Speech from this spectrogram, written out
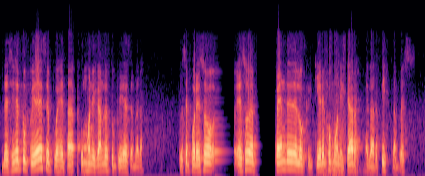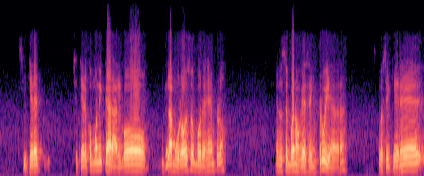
decís estupideces, pues estás comunicando estupideces, ¿verdad? Entonces, por eso, eso depende de lo que quiere comunicar el artista, pues. Si quiere, si quiere comunicar algo glamuroso, por ejemplo, entonces, bueno, que se instruya, ¿verdad? O si quiere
